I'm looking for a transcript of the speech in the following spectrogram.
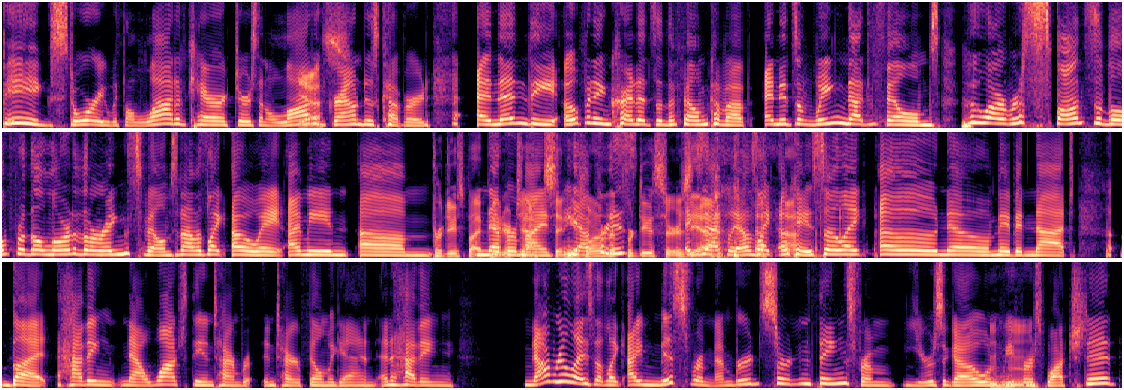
big story with a lot of characters and a lot of ground is covered. And then the opening credits of the film come up and it's Wingnut Films who are responsible for the Lord of the Rings films. And I was like, "Oh wait, I mean, um Produced by Never Peter mind. Jackson. He's Yeah, one of the producers. Exactly. Yeah. I was like, okay, so like, oh no, maybe not. But having now watched the entire entire film again and having now realized that like I misremembered certain things from years ago when we Mhm. first watched it,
